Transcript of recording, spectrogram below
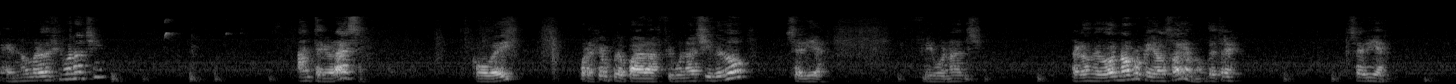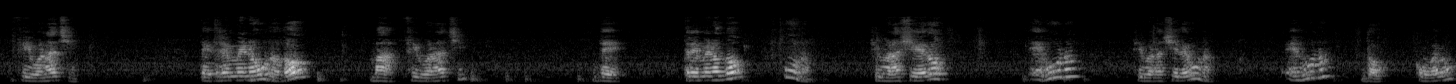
el número de Fibonacci anterior a ese. Como veis, por ejemplo, para Fibonacci de 2 sería Fibonacci. Perdón, de 2 no, porque ya lo sabemos, de 3. Sería Fibonacci de 3 menos 1, 2, más Fibonacci de 3 menos 2, 1. Fibonacci de 2 es 1, Fibonacci de 1 es 1, 2. Como vemos,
